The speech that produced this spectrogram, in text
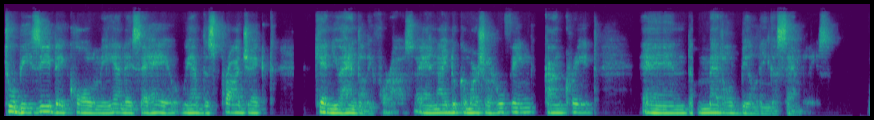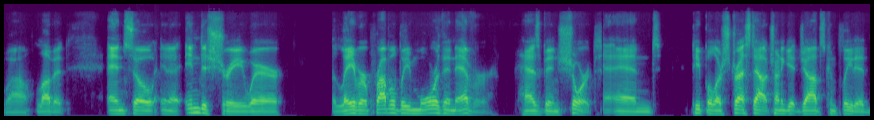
too busy, they call me and they say, Hey, we have this project. Can you handle it for us? And I do commercial roofing, concrete, and metal building assemblies. Wow, love it. And so, in an industry where labor probably more than ever has been short and people are stressed out trying to get jobs completed,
